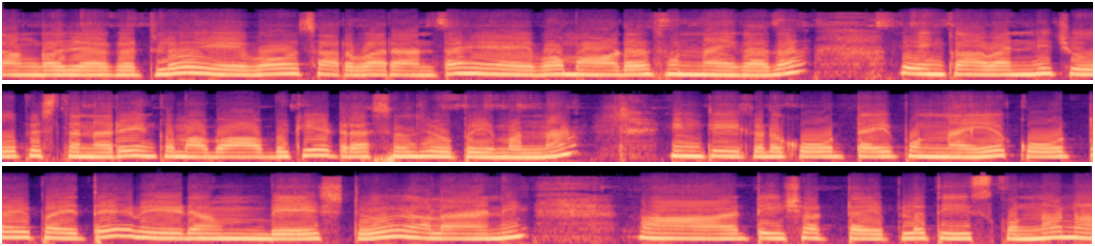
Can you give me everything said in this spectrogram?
లంగా జాకెట్లు ఏవో సర్వర్ అంట ఏవో మోడల్స్ ఉన్నాయి కదా. ఇంకా అవన్నీ చూపిస్తున్నారు. ఇంకా మా బాబుకి డ్రెస్సులు చూపించమన్నా ఇంకా ఇక్కడ కోట్ టైప్ ఉన్నాయి. కోట్ టైప్ అయితే వేయడం వేస్ట్ అలా అని టీ షర్ట్ టైప్లో తీసుకున్నా. నా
